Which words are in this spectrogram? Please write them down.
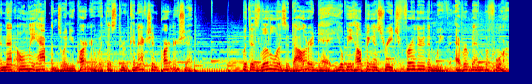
and that only happens when you partner with us through Connection Partnership. With as little as a dollar a day, you'll be helping us reach further than we've ever been before.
